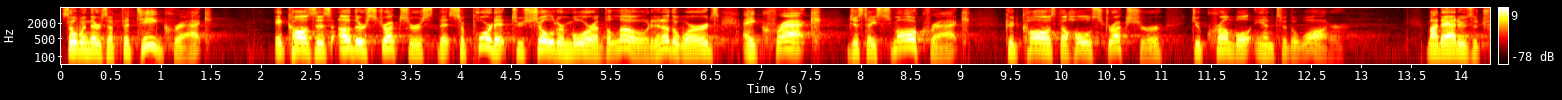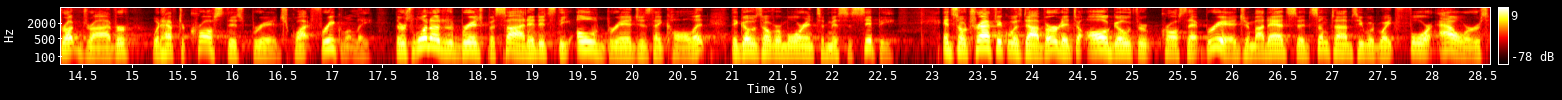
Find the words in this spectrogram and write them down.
So when there's a fatigue crack, it causes other structures that support it to shoulder more of the load. In other words, a crack, just a small crack, could cause the whole structure to crumble into the water. My dad, who's a truck driver, would have to cross this bridge quite frequently. There's one other bridge beside it. It's the old bridge, as they call it, that goes over more into Mississippi. And so traffic was diverted to all go through across that bridge. And my dad said sometimes he would wait four hours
